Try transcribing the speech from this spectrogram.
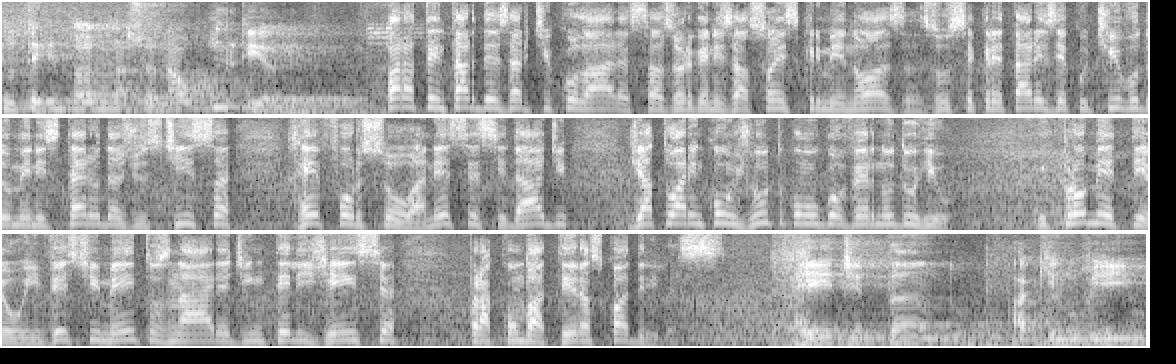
no território nacional inteiro. Para tentar desarticular essas organizações criminosas, o secretário executivo do Ministério da Justiça reforçou a necessidade de atuar em conjunto com o governo do Rio e prometeu investimentos na área de inteligência para combater as quadrilhas. Reeditando aqui no Rio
